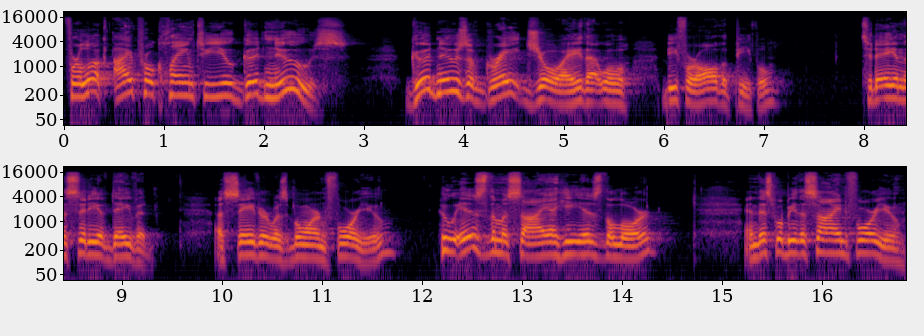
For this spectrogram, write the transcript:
for look, I proclaim to you good news, good news of great joy that will be for all the people. Today in the city of David, a Savior was born for you, who is the Messiah, he is the Lord. And this will be the sign for you.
